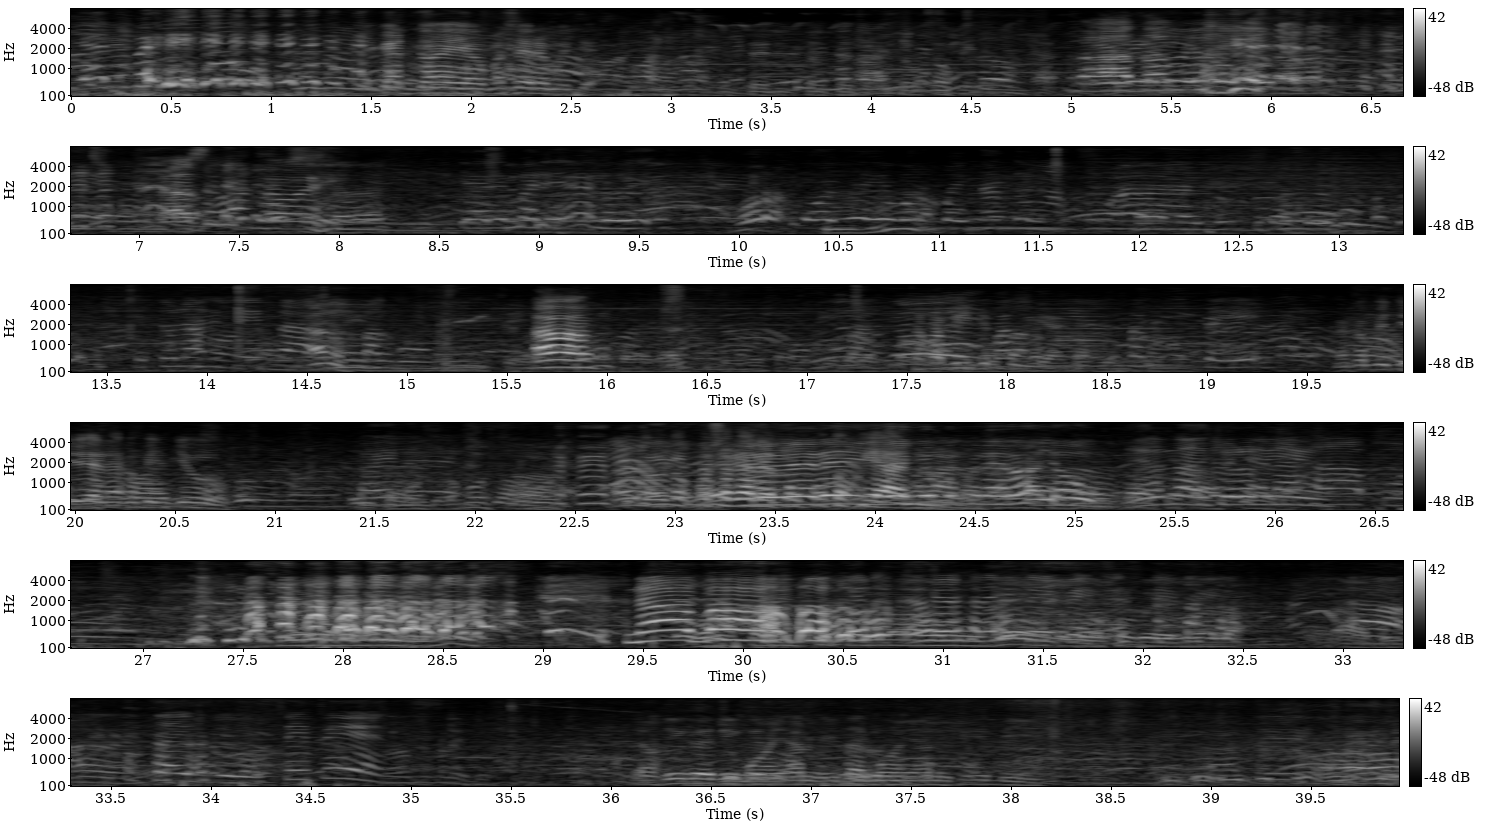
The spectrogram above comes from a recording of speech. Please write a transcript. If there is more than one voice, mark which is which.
Speaker 1: Yari ba rin?
Speaker 2: Ikan.
Speaker 1: Yari ba rin? Ano?
Speaker 3: Ito lang, tita. Pagong.
Speaker 2: Ah. Naka-video pa yan. Naka-video yan. Ay, tutok mo sa ganun, puputok yan.
Speaker 1: Yan na, itsura niyo.
Speaker 4: Naba!
Speaker 3: Stephen, Stephen. Ah, side view. Stephen.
